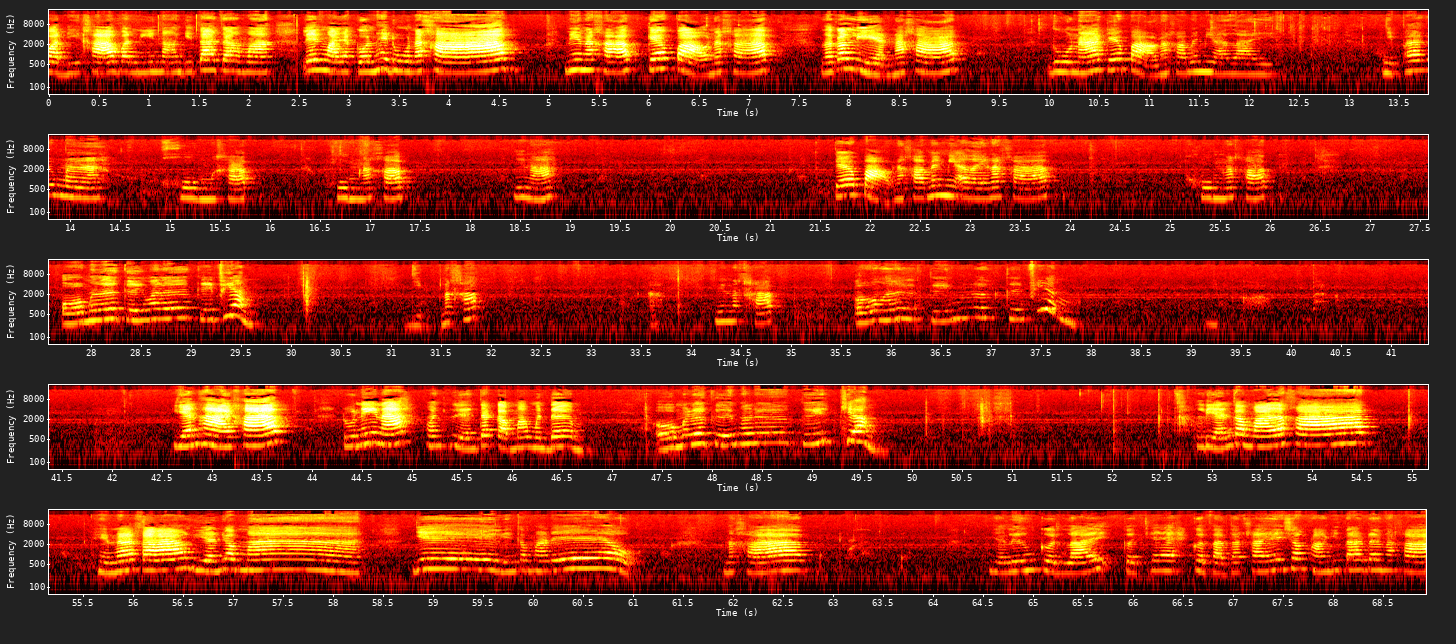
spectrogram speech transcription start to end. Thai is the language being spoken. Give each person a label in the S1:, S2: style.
S1: วัสดีครับ วันนี้น้องกีตาร์จะมาเล่นมายากลให้ดูนะครับ นี่นะครับ แก้วเปล่านะครับ แล้วก็เหรียญนะครับ ดูนะแก้วเปล่านะคะ ไม่มีอะไร หยิบผ้าขึ้นมาคลุมครับคลุมนะครับ นี่นะ แก้วเปล่านะคะ ไม่มีอะไรนะครับคลุมนะครับ โอ้มือกึยมาเลยกึ ยเพียง หยิบนะครับนี่นะครับโอ้มือกึยมาเลยกึยเพียงหยิบออกเหรียญหายครับ ดูนี่นะ มันเหรียญจะกลับมาเหมือนเดิม โอ้มาเลยกึยมาเลยกึยเพียง เหรียญกลับมาแล้วครับ เห็นไหมคะเหรียญกลับมา เย้เหรียญกลับมาแล้วนะครับ อย่าลืม กดไลค์ กดแชร์ กดสับสไครให้ช่องน้องกีตาร์ด้วยนะคะ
